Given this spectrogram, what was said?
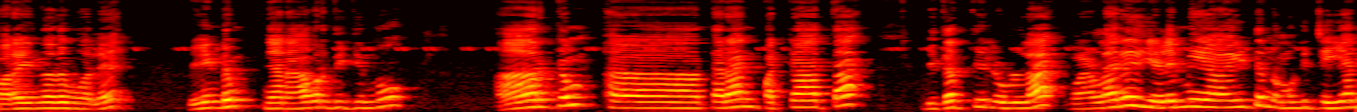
പറയുന്നത് പോലെ വീണ്ടും ഞാൻ ആവർത്തിക്കുന്നു. ആർക്കും തരാൻ പറ്റാത്ത വിധത്തിലുള്ള വളരെ എളിമയായിട്ട് നമുക്ക് ചെയ്യാൻ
